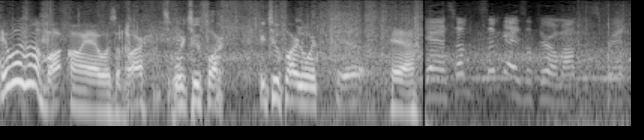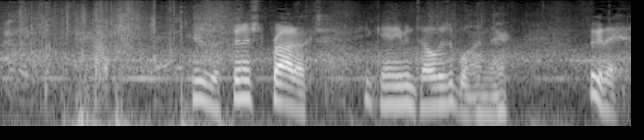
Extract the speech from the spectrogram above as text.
It wasn't a bar. Oh yeah, it was a bar. We're too far. You're too far north. Yeah. Yeah, some some guys will throw them out in the spread. I like. Here's the finished product. You can't even tell there's a blind there. Look at that.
